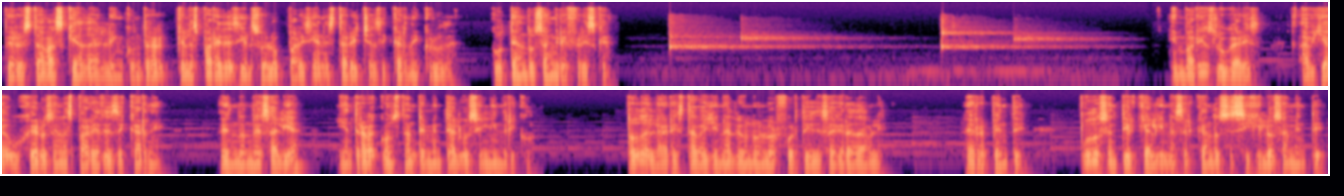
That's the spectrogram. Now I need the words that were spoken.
pero estaba asqueada al encontrar que las paredes y el suelo parecían estar hechas de carne cruda, goteando sangre fresca. En varios lugares había agujeros en las paredes de carne, de donde salía y entraba constantemente algo cilíndrico. Toda el área estaba llena de un olor fuerte y desagradable. De repente, pudo sentir que alguien acercándose sigilosamente,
